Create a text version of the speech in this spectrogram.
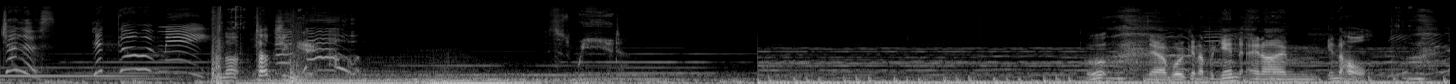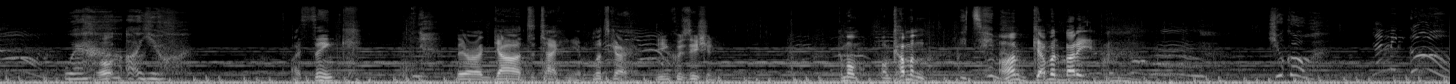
Jealous. Let go of me. I'm not touching you. Oh, now I've woken up again and I'm in the hole. Oh. Where Oh. are you? I think there are guards attacking him. Let's go. The Inquisition. Come on, I'm coming. It's him. I'm coming, buddy. Hugo, Let me go.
